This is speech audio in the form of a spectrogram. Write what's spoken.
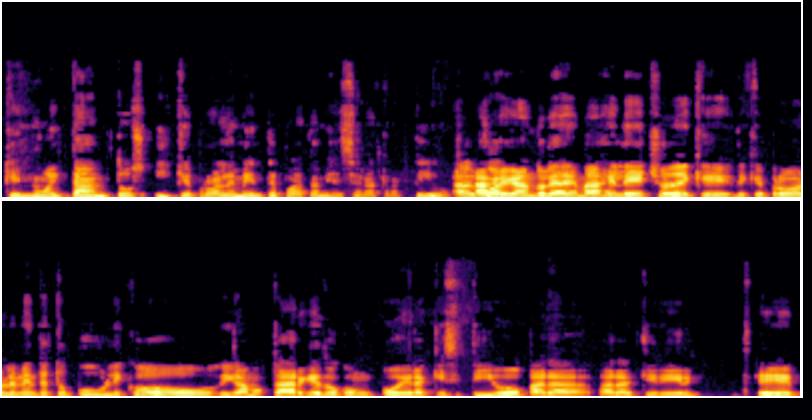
que no hay tantos y que probablemente pueda también ser atractivo. Agregándole además el hecho de que, de que probablemente tu público, digamos, target o con poder adquisitivo para, para adquirir eh,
